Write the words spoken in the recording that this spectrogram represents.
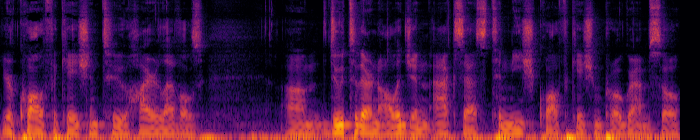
your qualification to higher levels um, due to their knowledge and access to niche qualification programs. So,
